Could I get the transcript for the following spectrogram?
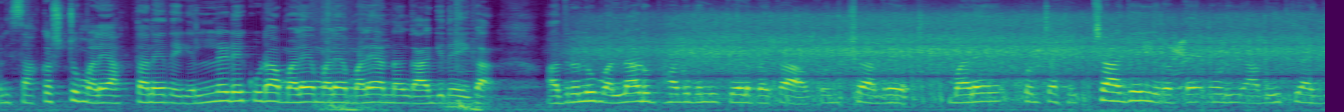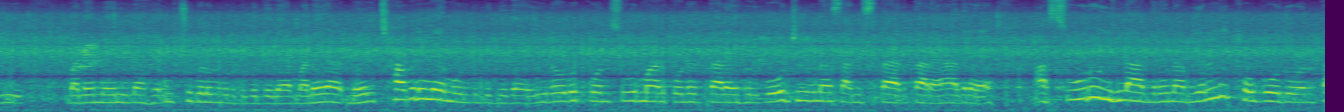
ಅಲ್ಲಿ ಸಾಕಷ್ಟು ಮಳೆ ಆಗ್ತಾನೇ ಇದೆ. ಎಲ್ಲೆಡೆ ಕೂಡ ಮಳೆ ಮಳೆ ಮಳೆ ಅನ್ನಂಗೆ ಆಗಿದೆ ಈಗ. ಅದರಲ್ಲೂ ಮಲೆನಾಡು ಭಾಗದಲ್ಲಿ ಕೇಳಬೇಕಾ? ಕೊಂಚ ಅಂದರೆ ಮಳೆ ಕೊಂಚ ಹೆಚ್ಚಾಗೇ ಇರುತ್ತೆ. ನೋಡಿ ಯಾವ ರೀತಿಯಾಗಿ ಮನೆ ಮೇಲಿನ ಹೆಂಚುಗಳು ಮುರಿದು ಬಿದ್ದಿದೆ. ಮನೆಯ ಮೇಲ್ಛಾವಣಿನೇ ಮುರಿದು ಬಿದ್ದಿದೆ. ಇರೋದಕ್ಕೂ ಒಂದು ಸೂರು ಮಾಡ್ಕೊಂಡಿರ್ತಾರೆ. ಹೇಗೋ ಜೀವನ ಸಾಗಿಸ್ತಾ ಇರ್ತಾರೆ. ಆದರೆ ಆ ಸೂರು ಇಲ್ಲ ಅಂದರೆ ನಾವು ಎಲ್ಲಿಗೆ ಹೋಗೋದು ಅಂತ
